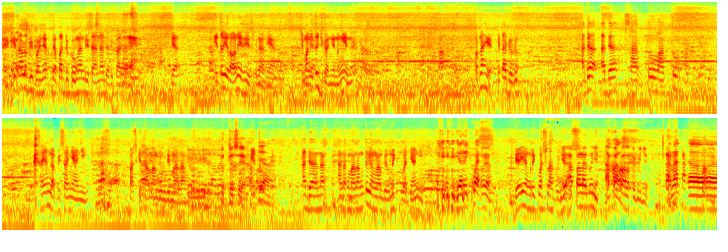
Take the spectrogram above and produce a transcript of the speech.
kita lebih banyak dapat dukungan di sana daripada di sini. Ya, itu ironis sih sebenarnya. Cuman itu juga nyenengin. Gitu. Pernah ya kita dulu ada ada satu waktu saya nggak bisa nyanyi pas kita manggung di Malang. best ya Itu Iya. ada anak anak Malang tuh yang ngambil mic buat nyanyi. dia request Dia yang request lagunya. Ya, apa lagunya? Apa lagunya karena eh,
